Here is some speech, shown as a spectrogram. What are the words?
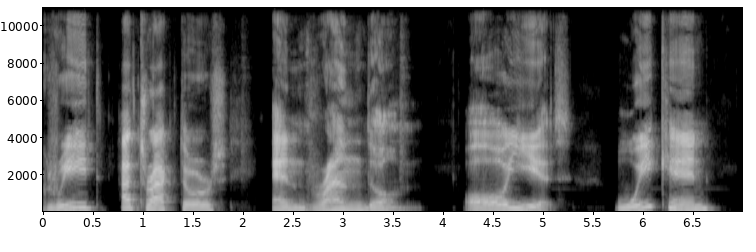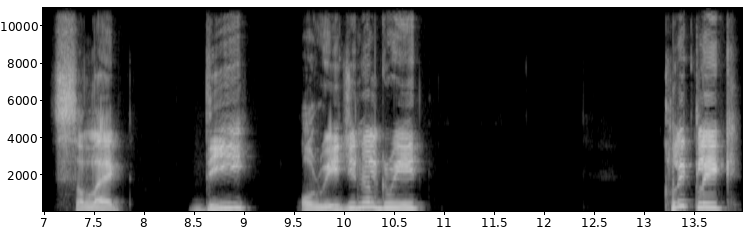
grid attractors, and random? Oh yes, we can select the original grid, click, click,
